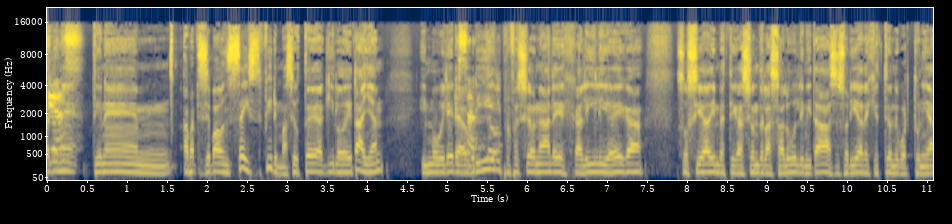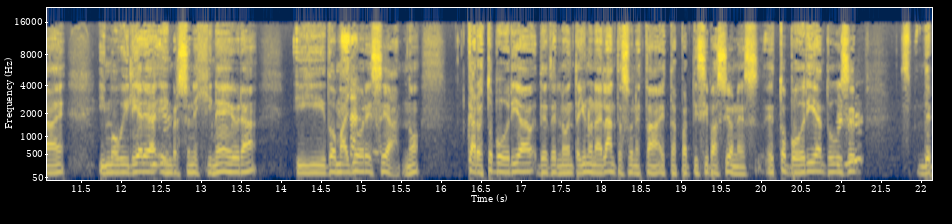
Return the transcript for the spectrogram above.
tiene, tiene, mm, ha participado en seis firmas, si ustedes aquí lo detallan, Inmobiliaria Abril, Profesionales Jalil y Vega, Sociedad de Investigación de la Salud Limitada, Asesoría de Gestión de Oportunidades, Inmobiliaria e Inversiones Ginebra y Do Mayor S.A., ¿no? Claro, esto podría, desde el 91 en adelante son estas estas participaciones. Esto podría, tú dices, de,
